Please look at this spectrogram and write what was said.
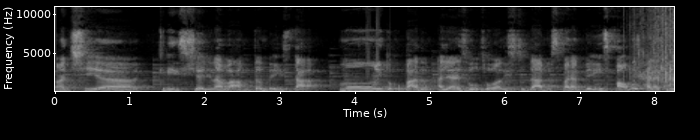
a tia Cristiane Navarro também está muito ocupada. Aliás, voltou a estudar, meus parabéns, palmas para a Cris.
